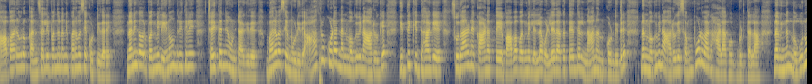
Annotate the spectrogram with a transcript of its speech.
ಬಾಬಾರವರು ಕನಸಲ್ಲಿ ಬಂದು ನನಗೆ ಭರವಸೆ ಕೊಟ್ಟಿದ್ದಾರೆ. ನನಗೆ ಅವ್ರು ಬಂದಮೇಲೆ ಏನೋ ಒಂದು ರೀತಿಲಿ ಚೈತನ್ಯ ಉಂಟಾಗಿದೆ, ಭರವಸೆ ಮೂಡಿದೆ. ಆದರೂ ಕೂಡ ನನ್ನ ಮಗುವಿನ ಆರೋಗ್ಯ ಇದ್ದಕ್ಕಿದ್ದ ಹಾಗೆ ಸುಧಾರಣೆ ಕಾಣುತ್ತೆ ಬಾಬಾ ಬಂದಮೇಲೆ ಎಲ್ಲ ಒಳ್ಳೆಯದಾಗುತ್ತೆ ಅಂತೇಳಿ ನಾನು ಅಂದ್ಕೊಂಡಿದ್ರೆ ನನ್ನ ಮಗುವಿನ ಆರೋಗ್ಯ ಸಂಪೂರ್ಣವಾಗಿ ಹಾಳಾಗಿ ಹೋಗ್ಬಿಡ್ತಲ್ಲ, ನಾವು ಇನ್ನೊಂದು ಮಗುನೂ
